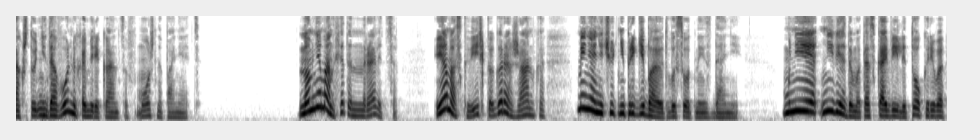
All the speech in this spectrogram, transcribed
так что недовольных американцев можно понять. Но мне Манхэттен нравится. Я москвичка, горожанка, меня ничуть не пригибают высотные здания. Мне неведома тоска Вилли Токарева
